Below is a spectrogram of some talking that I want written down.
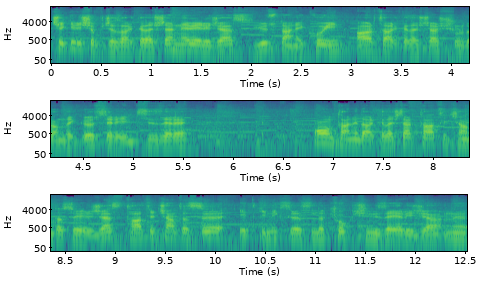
Çekiliş yapacağız arkadaşlar. Ne vereceğiz? 100 tane coin artı arkadaşlar şuradan da göstereyim sizlere. 10 tane de arkadaşlar tatil çantası vereceğiz. Tatil çantası etkinlik sırasında çok işinize yarayacağını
